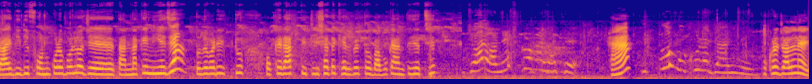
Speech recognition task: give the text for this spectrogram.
তাই দিদি ফোন করে বলল যে তান্নাকে নিয়ে যা তোদের বাড়ি একটু ওকে রাখ তিতলির সাথে খেলবে তো বাবুকে আনতে যাচ্ছি হ্যাঁ পুকুরে জল নেই।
